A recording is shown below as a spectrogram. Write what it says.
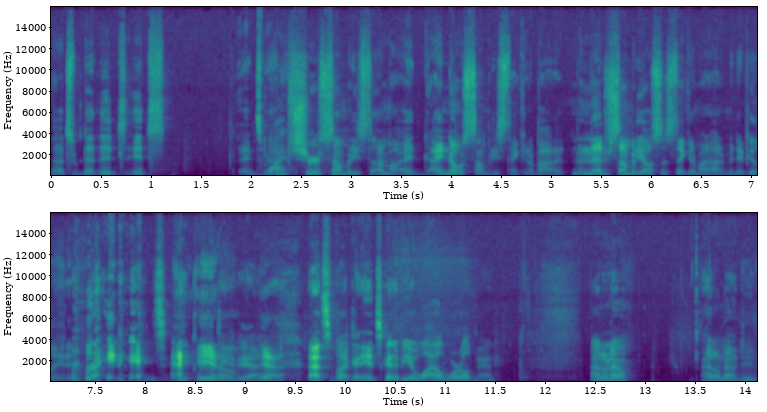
That's that, it's it's. I'm sure somebody's. I'm, I I know somebody's thinking about it, and then somebody else is thinking about how to manipulate it. right? Exactly. you know, dude. Yeah. yeah. That's fucking. It's gonna be a wild world, man. I don't know. I don't know, dude.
